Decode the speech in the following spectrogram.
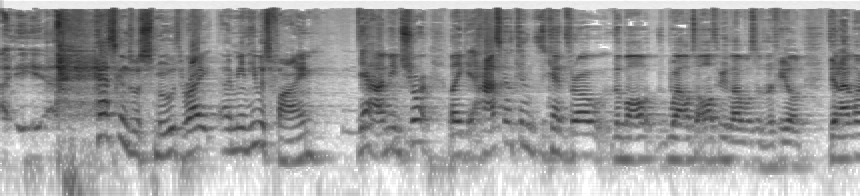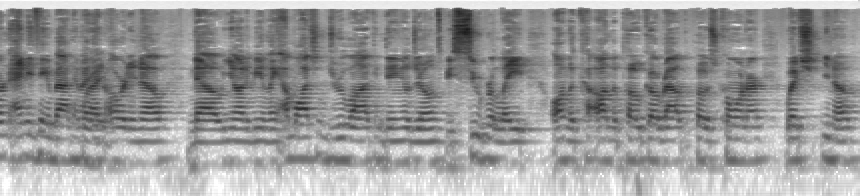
Haskins was smooth, right? I mean, he was fine. Yeah, I mean, sure. Like Haskins can, can throw the ball well to all three levels of the field. Did I learn anything about him I didn't already know? No. You know what I mean? Like I'm watching Drew Lock and Daniel Jones be super late on the on the poco route, the post corner, which you know.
